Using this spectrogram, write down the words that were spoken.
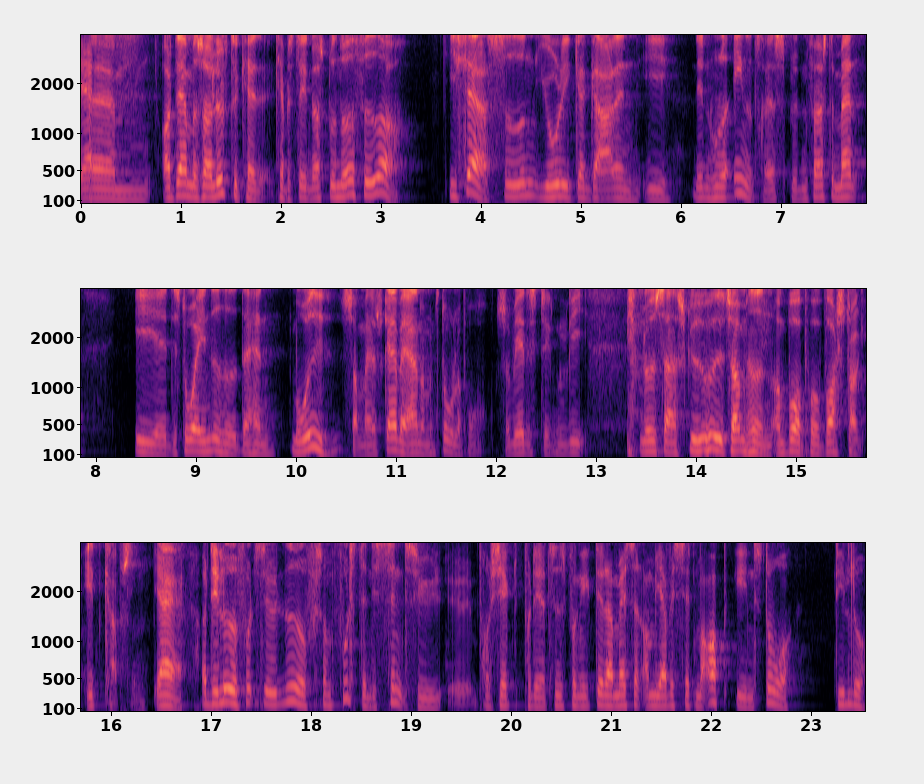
Ja. øhm, og dermed så er løftekapaciteten også blevet noget federe. Især siden Yuri Gagarin i 1961 blev den første mand i øh, det store intethed, da han modig, som man jo skal være, når man stoler på sovjetisk teknologi, lod sig skyde ud i tomheden ombord på Vostok 1-kapslen. Ja, ja. Og det lyder, fuld, det lyder som fuldstændig sindssygt øh, projekt på det her tidspunkt. Ikke? Det der med, sådan, om jeg vil sætte mig op i en stor dildo.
